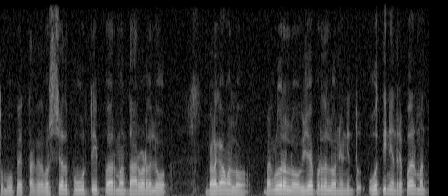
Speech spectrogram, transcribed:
ತುಂಬ ಉಪಯುಕ್ತ ಆಗ್ತದೆ. ವರ್ಷದ ಪೂರ್ತಿ ಪರ್ ಮಂತ್ ಧಾರವಾಡದಲ್ಲೋ, ಬೆಳಗಾವಲ್ಲೋ ಬೆಂಗಳೂರಲ್ಲೋ, ವಿಜಯಪುರದಲ್ಲೋ ನೀವು ನಿಂತು ಓದ್ತೀನಿ ಅಂದರೆ ಪರ್ ಮಂತ್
